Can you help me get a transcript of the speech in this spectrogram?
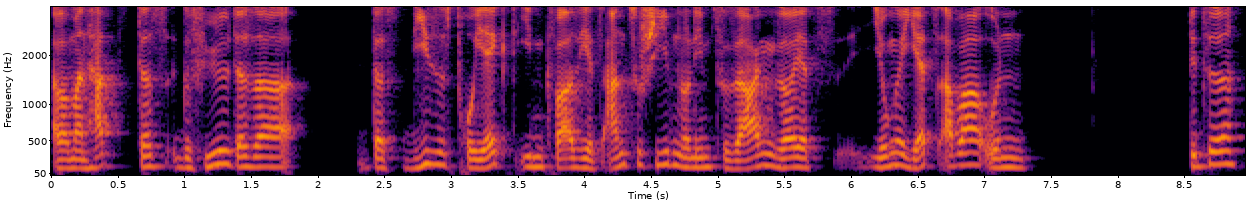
Aber man hat das Gefühl, dass er dass dieses Projekt ihn quasi jetzt anzuschieben und ihm zu sagen, so jetzt Junge, jetzt aber und bitte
